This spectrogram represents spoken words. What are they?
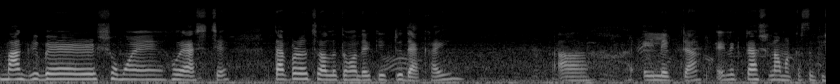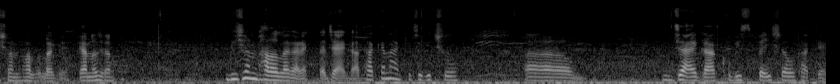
মাগরিবের সময় হয়ে আসছে। তারপরেও চলো তোমাদেরকে একটু দেখাই। এই লেকটা। এই লেকটা আসলে আমার কাছে ভীষণ ভালো লাগে। কেন জানো? ভীষণ ভালো লাগার একটা জায়গা থাকে না? কিছু কিছু জায়গা খুবই স্পেশাল থাকে।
